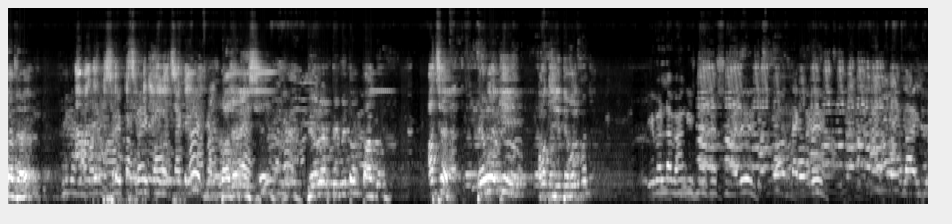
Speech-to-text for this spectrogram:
তাই না? বাজারে এসে বেহুলার প্রেমে তো পাগল। আচ্ছা বেহুলা কি? আমাকে যেতে বলবে না টেবিলটা ভাঙিস না শেষ সময় রে। লাগবে রে। আওয়াজ লাগবে।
